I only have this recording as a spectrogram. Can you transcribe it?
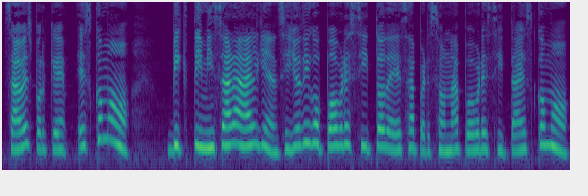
¿Sabes? Porque es como victimizar a alguien. Si yo digo pobrecito de esa persona, pobrecita, es como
